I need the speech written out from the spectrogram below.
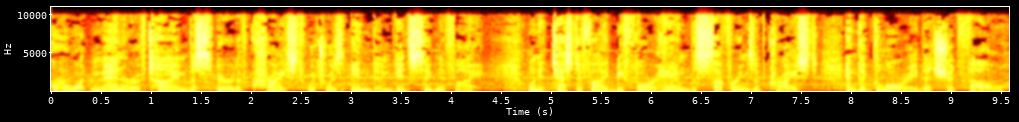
or what manner of time the Spirit of Christ which was in them did signify, when it testified beforehand the sufferings of Christ and the glory that should follow.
